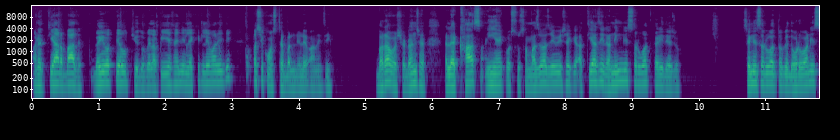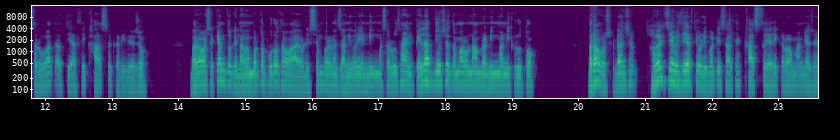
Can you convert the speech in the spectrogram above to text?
અને ત્યારબાદ ગઈ વખતે એવું થયું હતું પહેલાં પીએસઆઈની લેખિત લેવાની હતી, પછી કોન્સ્ટેબલની લેવાની હતી. બરાબર છે, ડન છે. એટલે ખાસ અહીંયા એક વસ્તુ સમજવા જેવી છે કે અત્યારથી રનિંગની શરૂઆત કરી દેજો. શેની શરૂઆત તો કે દોડવાની શરૂઆત અત્યારથી ખાસ કરી દેજો. બરાબર છે, કેમ તો કે નવેમ્બર તો પૂરો થવા આવ્યો, ડિસેમ્બર અને જાન્યુઆરી એન્ડિંગમાં શરૂ થાય ને પહેલા જ દિવસે તમારું નામ રનિંગમાં નીકળું તો. બરાબર છે, ડન છે. હવે જે વિદ્યાર્થીઓ લિબર્ટી સાથે ખાસ તૈયારી કરવા માંગે છે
